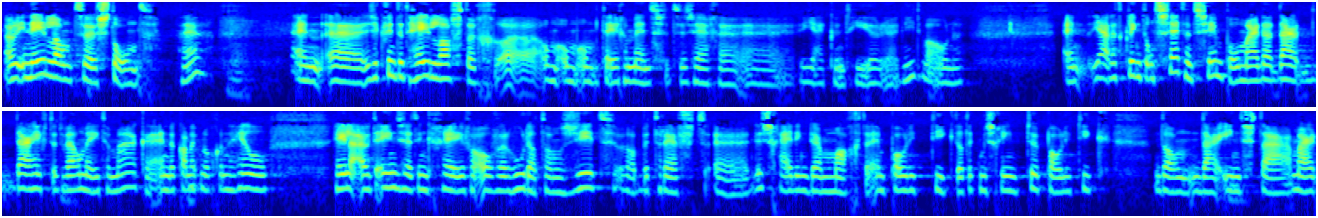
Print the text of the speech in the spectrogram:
nou, in Nederland uh, stond. Hè? Ja. En uh, dus ik vind het heel lastig om, om, om tegen mensen te zeggen: jij kunt hier niet wonen. En ja, dat klinkt ontzettend simpel, maar da daar, daar heeft het wel mee te maken. En dan kan ik nog een heel, hele uiteenzetting geven over hoe dat dan zit, wat betreft de scheiding der machten en politiek. Dat ik misschien te politiek dan daarin sta. Maar,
